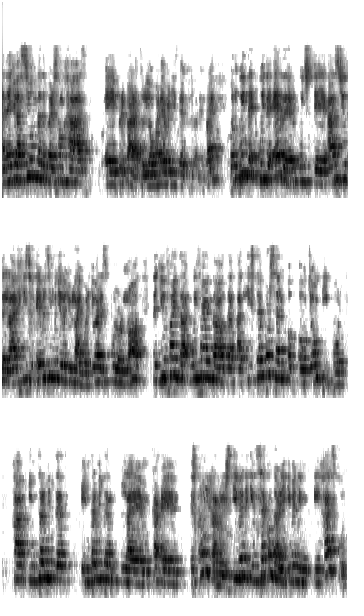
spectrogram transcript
And then you assume that the person has a preparatory or whatever is the equivalent, right? But with the, with the EDER, which uh, asks you the life history, every single year of your life, whether you are at school or not, then you find that we find out that at least 10% of, of young people have intermittent intermittent like, uh, school careers, even in secondary, even in, in high school.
